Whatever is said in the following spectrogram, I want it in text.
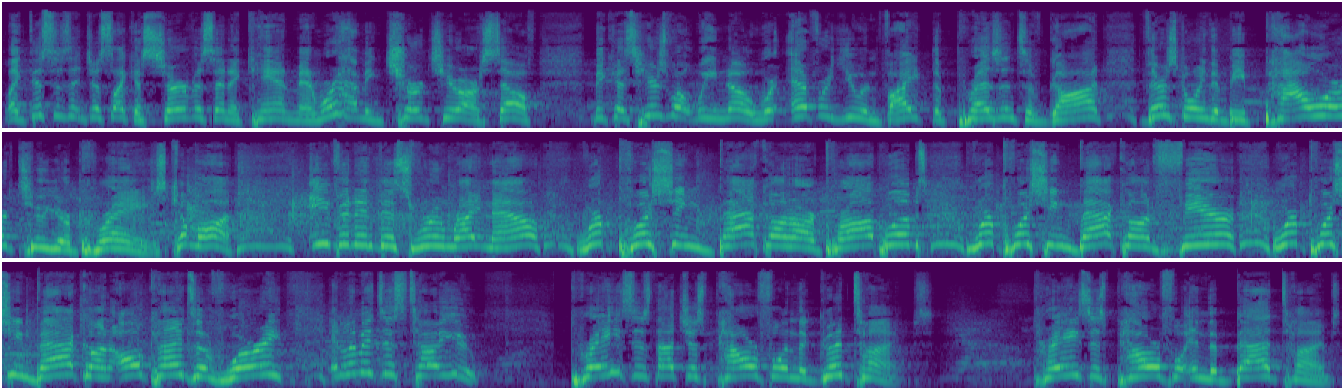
Like, this isn't just like a service in a can, man. We're having church here ourselves because here's what we know wherever you invite the presence of God, there's going to be power to your praise. Come on. Even in this room right now, we're pushing back on our problems. We're pushing back on fear. We're pushing back on all kinds of worry. And let me just tell you, Praise is not just powerful in the good times. Praise is powerful in the bad times.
